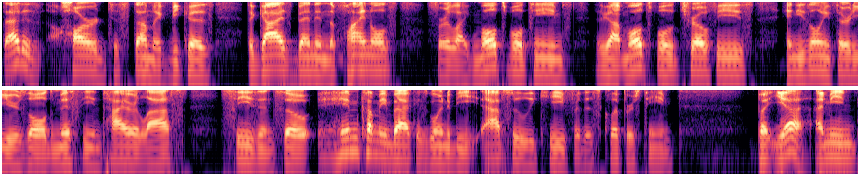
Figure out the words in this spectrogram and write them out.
that is hard to stomach because the guy's been in the finals for like multiple teams. He's got multiple trophies, and he's only 30 years old. Missed the entire last season. So him coming back is going to be absolutely key for this Clippers team but yeah, I mean,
